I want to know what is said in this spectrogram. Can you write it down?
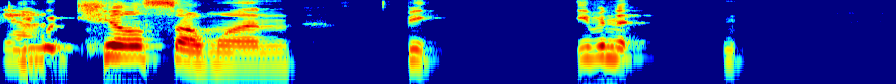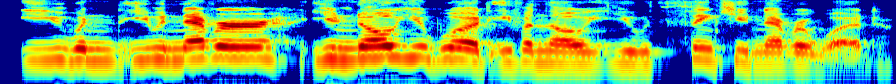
Yeah. You would kill someone be even you would you would never you know you would even though you think you never would.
